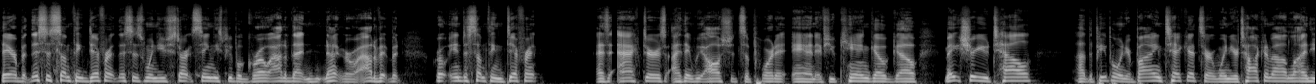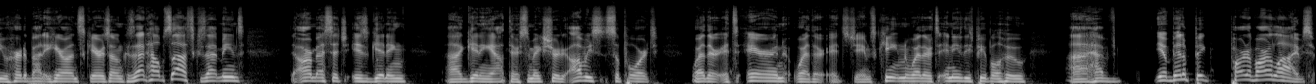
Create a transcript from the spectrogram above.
there. But this is something different. This is when you start seeing these people grow out of that, not grow out of it, but grow into something different as actors. I think we all should support it. And if you can go, go. Make sure you tell uh, the people when you're buying tickets or when you're talking about online, you heard about it here on Scare Zone because that helps us because that means that our message is getting uh, getting out there. So make sure to always support whether it's Erin, whether it's James Keaton, whether it's any of these people who uh, have you know been a big part of our lives.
